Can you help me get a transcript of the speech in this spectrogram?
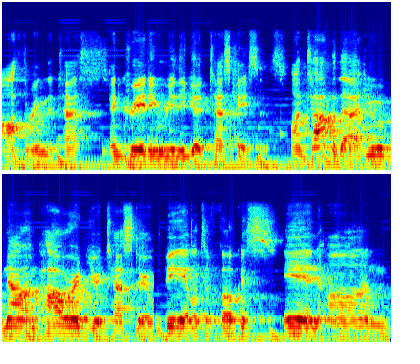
authoring the tests and creating really good test cases. On top of that, you have now empowered your tester being able to focus in on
